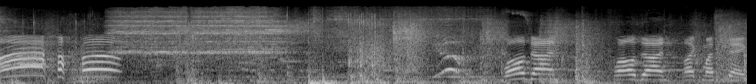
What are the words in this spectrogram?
Oh! Well done. Well done. Like my steak.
